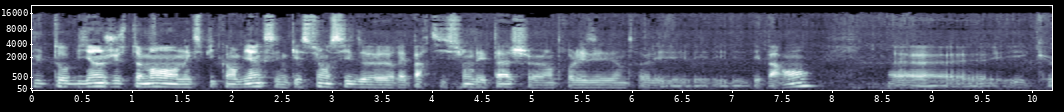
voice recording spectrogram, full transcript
plutôt bien justement en expliquant bien que c'est une question aussi de répartition des tâches euh, entre les, entre les, parents. Euh, et que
